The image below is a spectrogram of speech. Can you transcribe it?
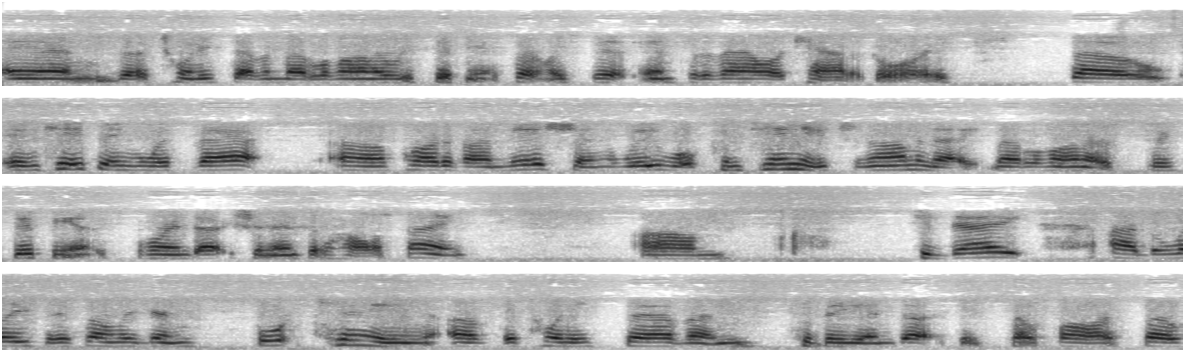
And the 27 Medal of Honor recipients certainly fit into the valor category. So in keeping with that uh, part of our mission, we will continue to nominate Medal of Honor recipients for induction into the Hall of Fame. Um, to date, I believe there's only been 14 of the 27 to be inducted so far. So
